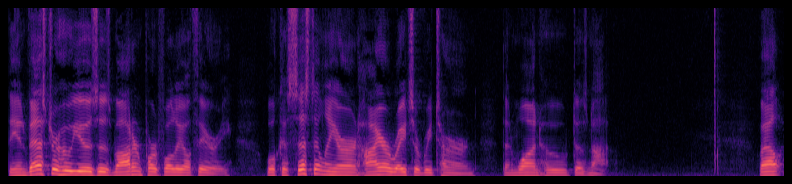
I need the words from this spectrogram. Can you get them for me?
The investor who uses modern portfolio theory will consistently earn higher rates of return than one who does not. Well,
